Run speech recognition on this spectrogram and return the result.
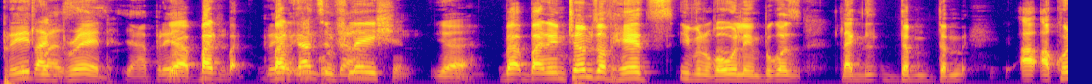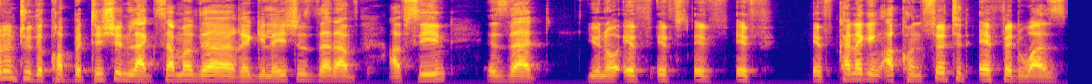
bread It's like was- bread. Yeah, bread. Yeah, but- but- bread but that's go down. inflation. Yeah, but but in terms of heads even rolling because like the the uh, according to the competition, like some of the regulations that I've I've seen is that you know if if if if if kind of a concerted effort was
